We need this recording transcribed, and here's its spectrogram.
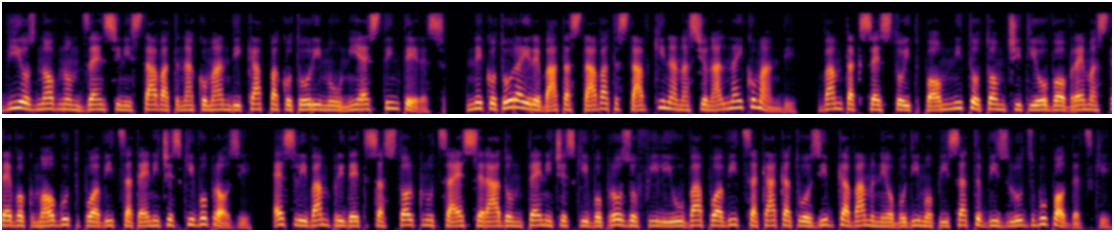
Vi osnovnom zensini stavat na komandi K kotori mu ni est interes. Nekotora i rebata stavat stavki na nacionalnaj komandi. Vam tak se stojit pomnito tom čitio vo vrema stevok mogut poavica teničeski voprozi. Esli vam pridet sa stolknuca s radom teničeski voprozo fili u va poavica kakatu ozibka vam ne obodimo pisat vi zludzbu poddecki.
